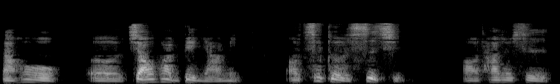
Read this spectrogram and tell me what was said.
然后呃交换便雅悯哦，这个事情哦，他就是。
